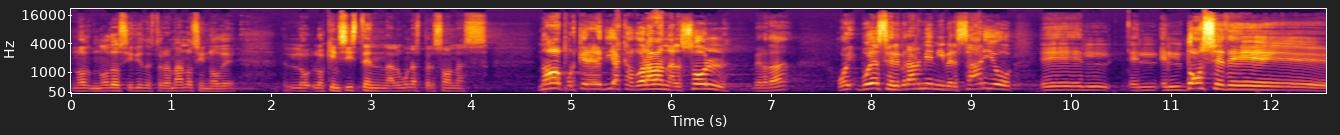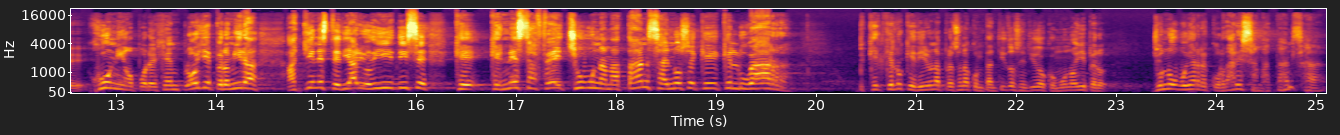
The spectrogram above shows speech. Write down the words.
No, de Osiris nuestro hermano, sino de lo, lo que insisten algunas personas. No, porque era el día que adoraban al sol, ¿verdad? Hoy voy a celebrar mi aniversario el, 12 de junio, por ejemplo. Oye, pero mira, aquí en este diario dice que, en esa fecha hubo una matanza en no sé qué, qué lugar. ¿Qué, es lo que diría una persona con tantito sentido común? Oye, pero yo no voy a recordar esa matanza.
